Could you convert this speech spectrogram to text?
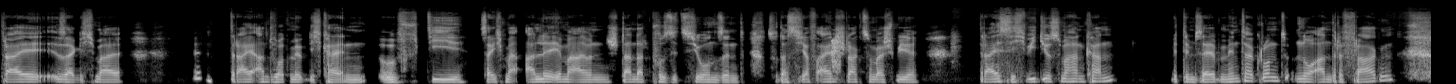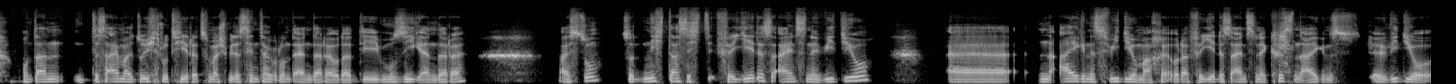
drei, sage ich mal, drei Antwortmöglichkeiten, die, sage ich mal, alle immer an Standardposition sind, so dass ich auf einen Schlag zum Beispiel 30 Videos machen kann mit demselben Hintergrund, nur andere Fragen und dann das einmal durchrotiere, zum Beispiel das Hintergrund ändere oder die Musik ändere. Weißt du? So nicht, dass ich für jedes einzelne Video äh, ein eigenes Video mache oder für jedes einzelne Quiz ein eigenes äh, Video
